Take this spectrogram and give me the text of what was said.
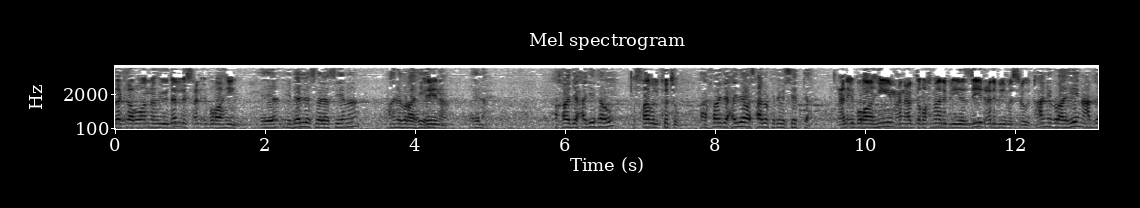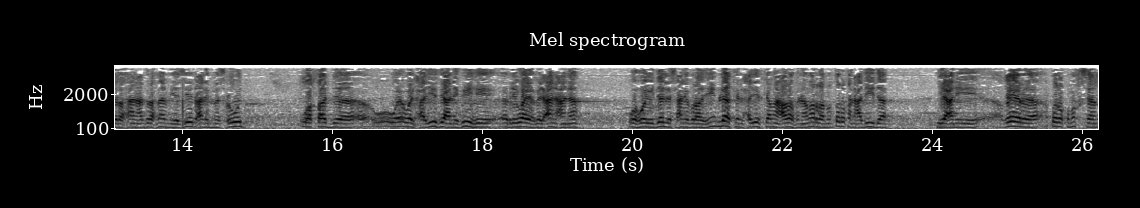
ذكروا أنه يدلس عن إبراهيم. إيه، يدلس ولا سيما عن إبراهيم. أي نعم. أي نعم. أخرج حديثه؟ أصحاب الكتب. أخرج حديثه أصحاب الكتب الستة. عن إبراهيم عن عبد الرحمن بن يزيد عن ابن مسعود. عن إبراهيم عبد الرحمن عبد الرحمن بن يزيد عن ابن مسعود. وقد والحديث يعني فيه الرواية بالعنعنة وهو يدلس عن إبراهيم لكن الحديث كما عرفنا مر من طرق عديدة يعني غير طرق مقسم.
